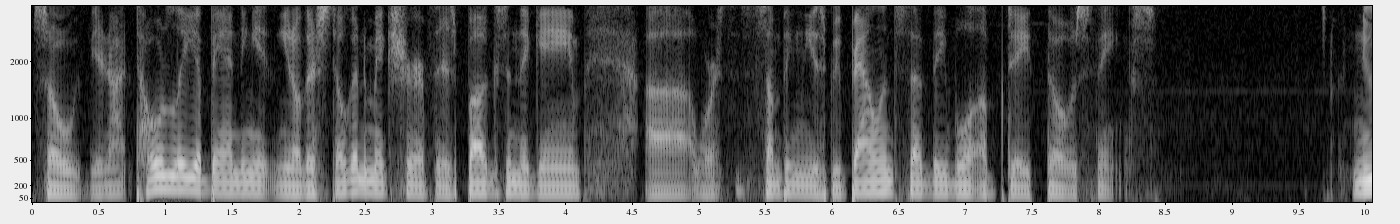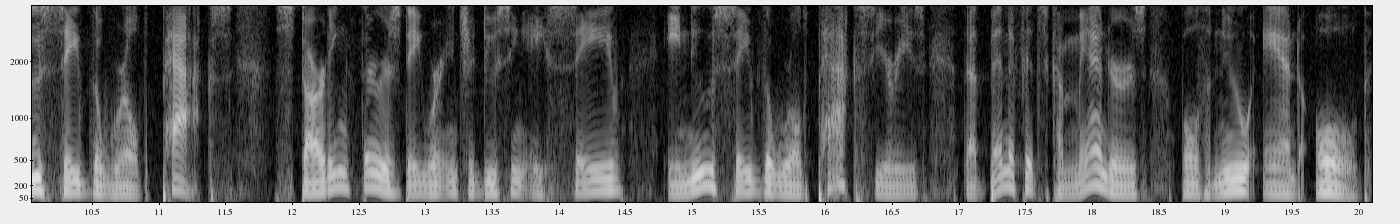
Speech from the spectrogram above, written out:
So they're not totally abandoning it. You know, they're still going to make sure if there's bugs in the game uh, or something needs to be balanced, that they will update those things. New Save the World packs. Starting Thursday, we're introducing a save a new Save the World pack series that benefits commanders both new and old.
